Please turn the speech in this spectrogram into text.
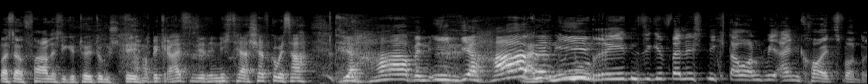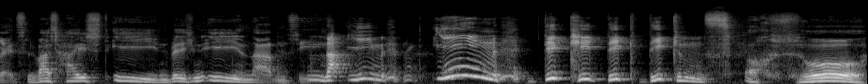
was auf fahrlässige Tötung steht. Aber begreifen Sie denn nicht, Herr Chefkommissar? Wir haben ihn, wir haben Dann, ihn! Nun reden Sie gefälligst nicht dauernd wie ein Kreuzworträtsel. Was heißt ihn? Welchen ihn haben Sie? Na, ihn, ihn! Dickie Dick Dickens. Ach so.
